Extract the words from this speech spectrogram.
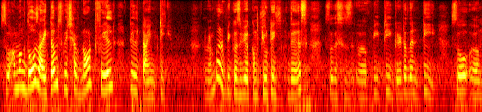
So, among those items which have not failed till time t remember because we are computing this. So, this is uh, p t greater than t. So, um,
